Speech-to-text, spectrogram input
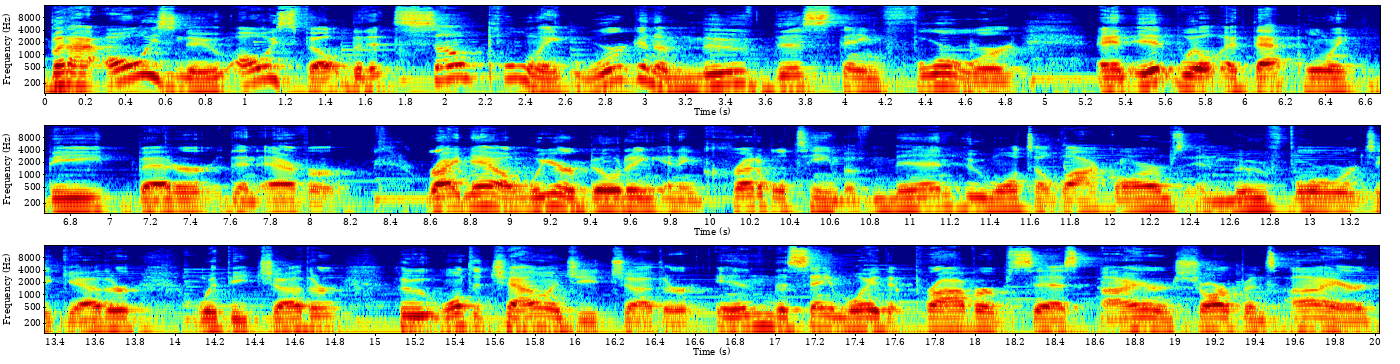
But I always knew, always felt that at some point we're going to move this thing forward and it will at that point be better than ever. Right now, we are building an incredible team of men who want to lock arms and move forward together with each other, who want to challenge each other in the same way that Proverbs says, iron sharpens iron.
